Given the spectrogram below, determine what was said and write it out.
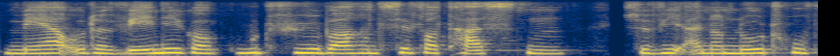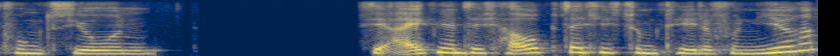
mehr oder weniger gut fühlbaren Ziffertasten sowie einer Notruffunktion. Sie eignen sich hauptsächlich zum Telefonieren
